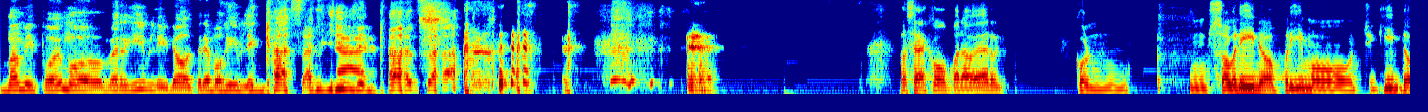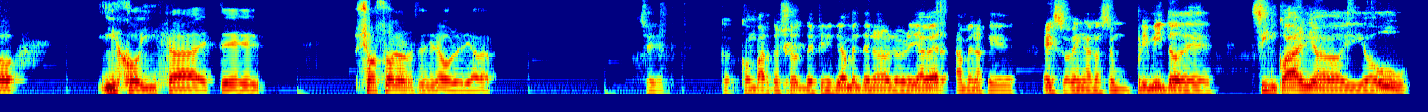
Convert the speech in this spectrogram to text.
Mami, ¿podemos ver Ghibli? No, tenemos Ghibli en casa, el Ghibli en casa. o sea, es como para ver con un sobrino, primo, chiquito, hijo, hija, este. Yo solo no sé si la volvería a ver. Sí, comparto. Yo definitivamente no lo volvería a ver, a menos que eso, venga, no sé, un primito de 5 años y digo, uh,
